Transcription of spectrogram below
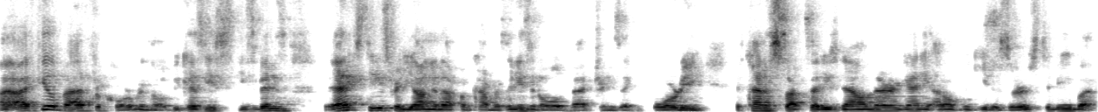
I, I feel bad for Corbin though because he's he's been NXT's for young and up and comers, and he's an old veteran. He's like forty. It kind of sucks that he's down there again. I don't think he deserves to be, but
